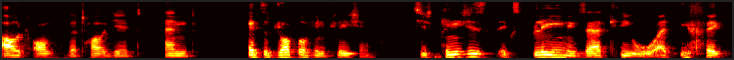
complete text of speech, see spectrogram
out of the target, and it's a drop of inflation. Can you just explain exactly what effect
